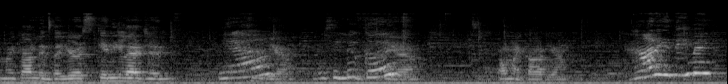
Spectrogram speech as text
Oh my god, Linda, you're a skinny legend. Yeah? Yeah. Does it look good? Yeah. Oh my god, yeah. How Honey, dime. ¡Woohoo!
